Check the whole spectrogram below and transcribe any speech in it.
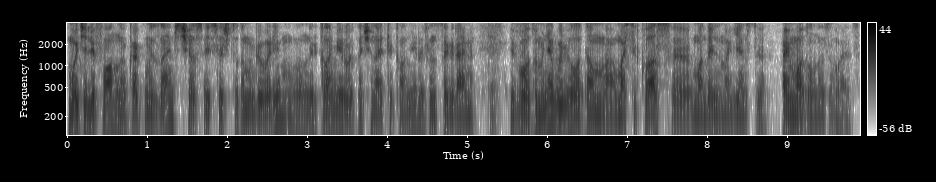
мой телефон, ну, как мы знаем сейчас, если что-то мы говорим, он рекламирует, начинает рекламировать в Инстаграме. Да. И вот, у меня вывело там мастер-класс в модельном агентстве, iModel называется.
